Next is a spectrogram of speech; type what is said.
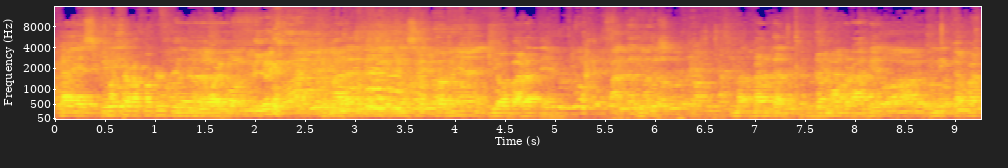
KSP Masalah apa gitu? kemarin keliling sektornya Jawa Barat ya. Itu Banten udah mau berakhir. Ini kapan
